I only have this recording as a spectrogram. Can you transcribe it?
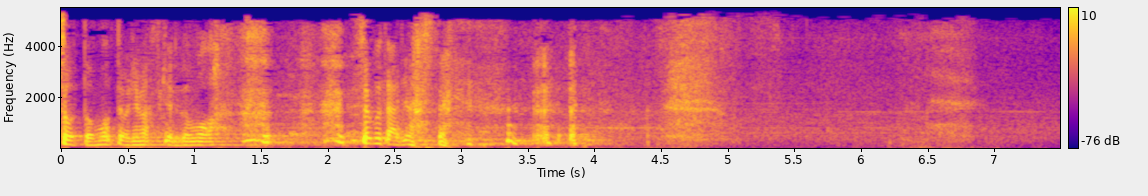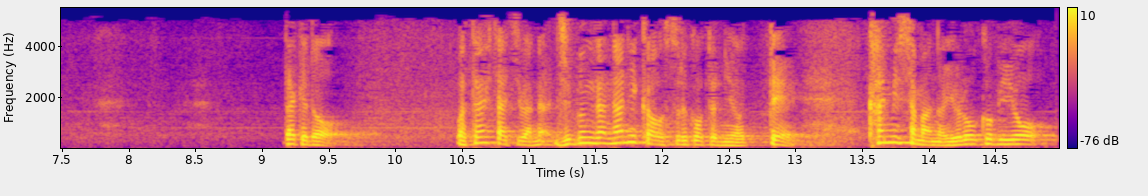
ちょっと思っておりますけれども。そういうことありますね。だけど私たちは自分が何かをすることによって神様の喜びを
